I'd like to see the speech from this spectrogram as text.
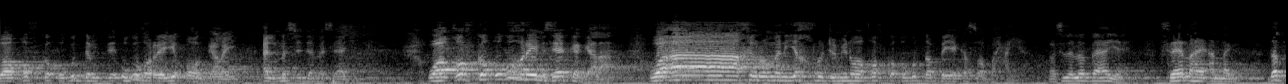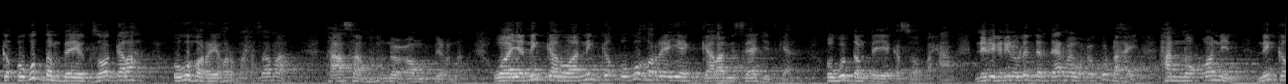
waa qofka ugu dambe ugu horreeya oo galay almasjida masaajidka. Waa qofka ugu horreeya masaajidka galaa wa aakhiru man yakhruju min waa qofka ugu dambeeya ka soo baxaya waa sida loo baahan yahay. Seenahay annaga. Dadka ugu dambeeya soo gala ugu horreeya horbaxa soo maa taasaa mamnuucoo ma fiicna waayo ninkan waa ninka ugu horeeye gala masaajidka ugu dambeeya ka soo baxaa nebigan inuu la dardaarmay wuxuu ku dhahay ha noqonin ninka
